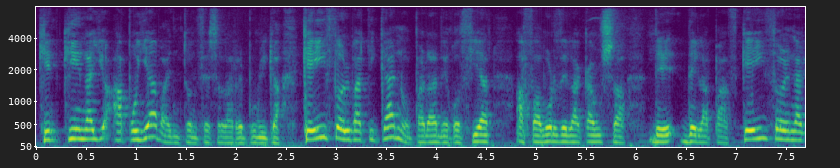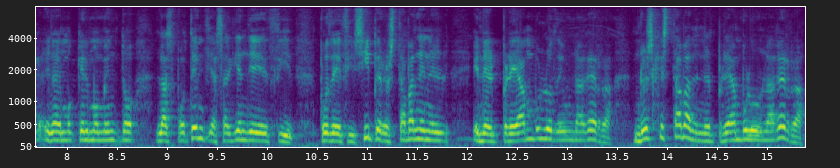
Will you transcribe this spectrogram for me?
¿Quién, apoyaba entonces a la República? ¿Qué hizo el Vaticano para negociar a favor de la causa de, la paz? ¿Qué hizo en, aquel momento las potencias? Alguien de decir, puede decir, sí, pero estaban en el, preámbulo de una guerra. No es que estaban en el preámbulo de una guerra,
